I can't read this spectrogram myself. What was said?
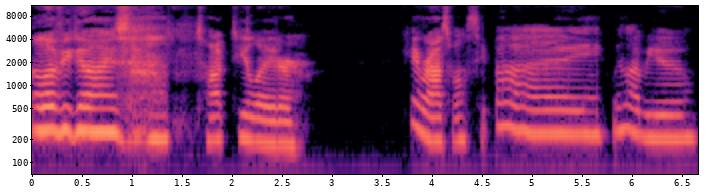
I love you guys. I'll talk to you later. Okay, Roswell, say bye. We love you.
